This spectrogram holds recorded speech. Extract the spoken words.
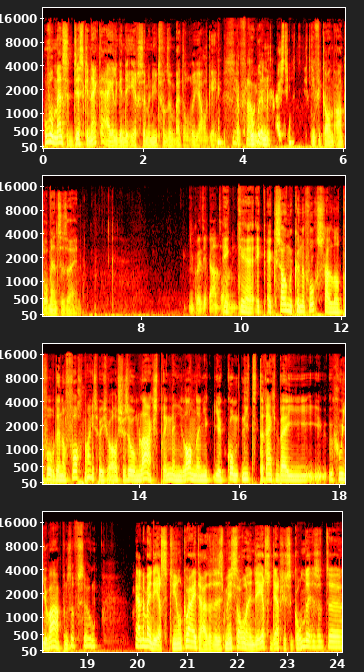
hoeveel mensen disconnecten eigenlijk in de eerste minuut van zo'n Battle Royale game? Ja, dat een vrij significant aantal mensen zijn. Ik weet die aantallen Ik, niet. eh, ik, ik zou me kunnen voorstellen dat bijvoorbeeld in een Fortnite, weet je wel, als je zo omlaag springt en je landt en je, je komt niet terecht bij goede wapens of zo. Ja, dan ben je de eerste tien al kwijt. Hè. Dat is meestal in de eerste 30 seconden is het. eh,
